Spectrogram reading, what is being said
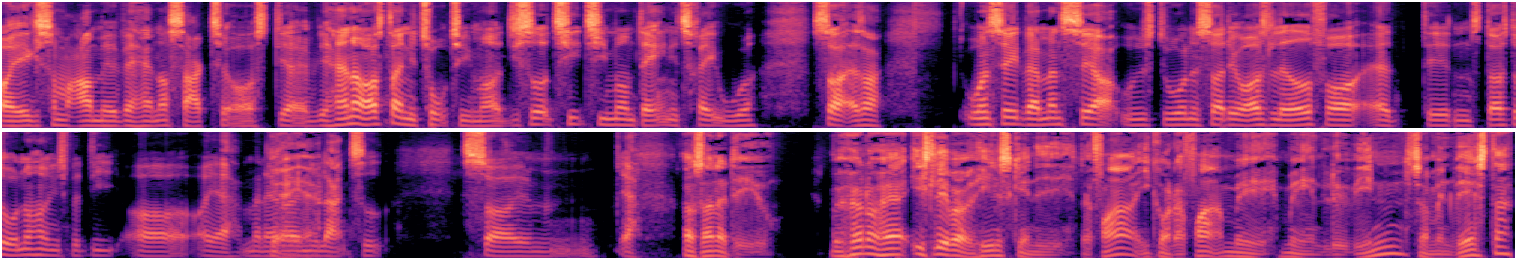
og ikke så meget med, hvad han har sagt til os. Der, vi- han er også derinde i to timer, og de sidder 10 timer om dagen i tre uger. Så altså, uanset hvad man ser ude i stuerne, så er det jo også lavet for, at det er den største underholdningsværdi, og, og ja, man er Ja, ja, i lang tid. Så øhm, ja, Og sådan er det jo. Men hør nu her, I slipper jo hele derfra. I går derfra med, med en løvinde som investor.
